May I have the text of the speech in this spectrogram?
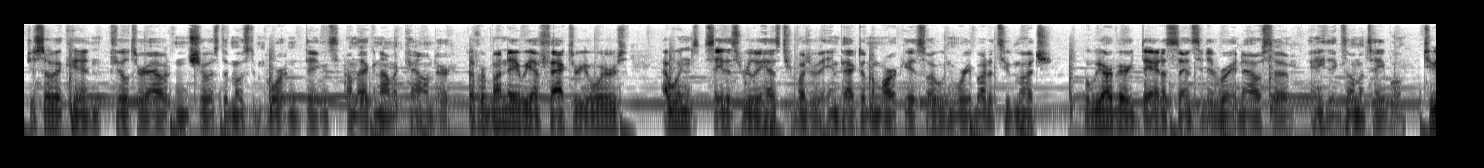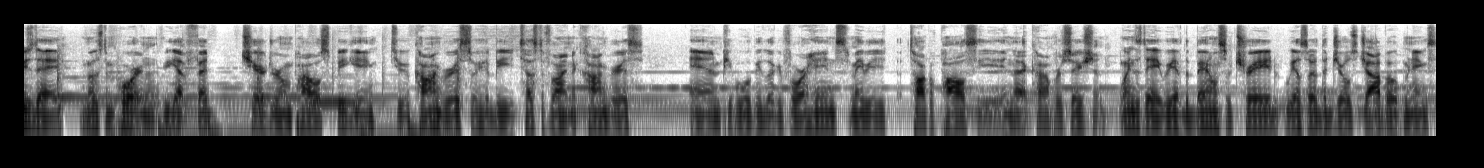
just so it can filter out and show us the most important things on the economic calendar. So for Monday, we have factory orders. I wouldn't say this really has too much of an impact on the market, so I wouldn't worry about it too much. But we are very data sensitive right now, so anything's on the table. Tuesday, most important, we got Fed Chair Jerome Powell speaking to Congress, so he'll be testifying to Congress and people will be looking for hints, maybe talk of policy in that conversation. Wednesday, we have the balance of trade. We also have the JOLTS job openings.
